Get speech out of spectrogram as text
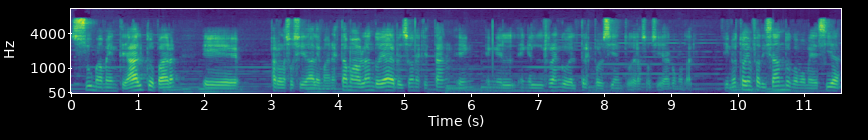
sumamente alto para, eh, para la sociedad alemana. Estamos hablando ya de personas que están en, en, el, en el rango del 3% de la sociedad como tal. Y no estoy enfatizando, como me decía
